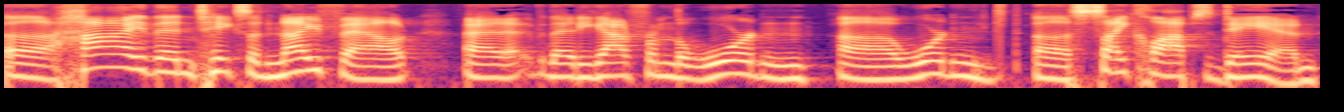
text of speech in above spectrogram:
uh, High then takes a knife out uh, that he got from the warden, uh, warden uh, Cyclops Dan,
